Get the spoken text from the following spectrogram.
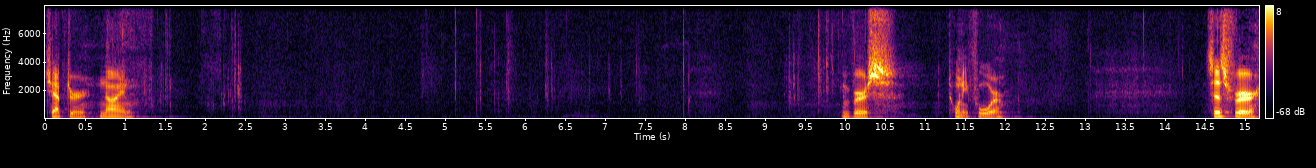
chapter 9. In verse 24. It says, For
